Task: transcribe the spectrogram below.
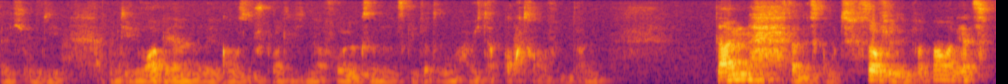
ja nicht um die um die Lorbeeren oder den großen sportlichen Erfolg, sondern es geht darum, habe ich da Bock drauf und dann, dann, dann ist gut. So, Philipp, was machen wir jetzt?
